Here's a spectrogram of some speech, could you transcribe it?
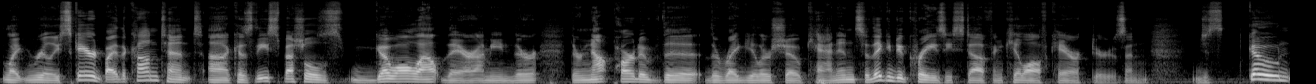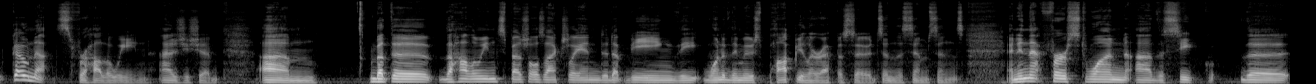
like really scared by the content because uh, these specials go all out there. I mean, they're they're not part of the the regular show canon, so they can do crazy stuff and kill off characters and just go go nuts for Halloween as you should. Um, but the the Halloween specials actually ended up being the one of the most popular episodes in The Simpsons, and in that first one, uh, the sequel the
